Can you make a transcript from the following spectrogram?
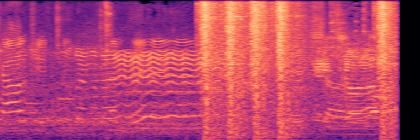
shouted to them there. A long,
